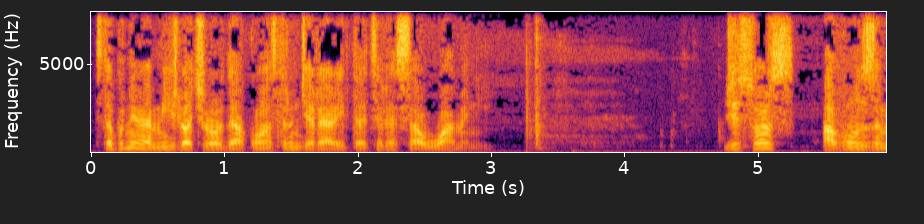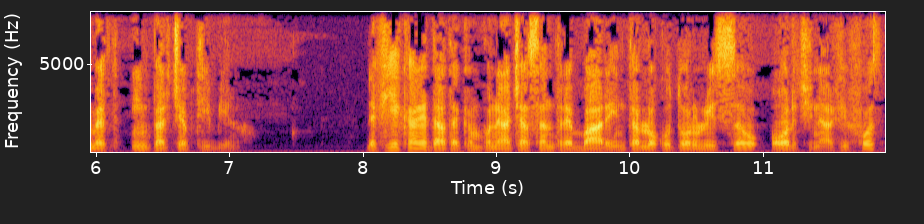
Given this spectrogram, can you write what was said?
Stăpânirea mijloacelor de a constrânge realitățile sau oamenii. Gisors a avut un zâmbet imperceptibil. De fiecare dată când punea această întrebare interlocutorului său, oricine ar fi fost,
